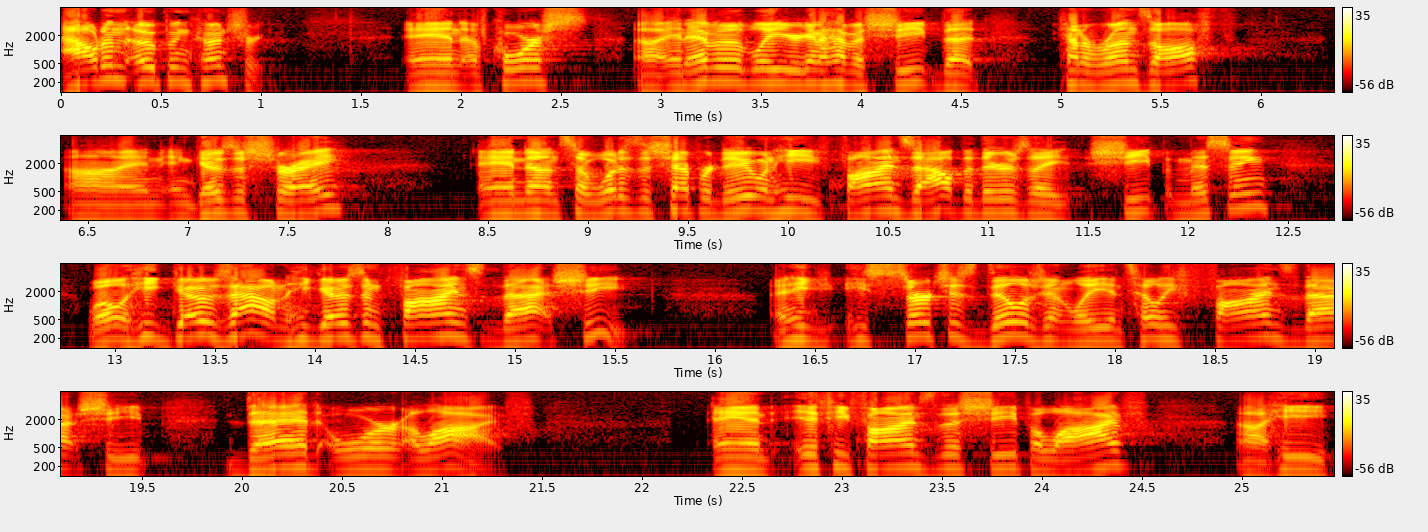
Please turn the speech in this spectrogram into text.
out in the open country. And of course, uh, inevitably, you're going to have a sheep that kind of runs off uh, and, and, goes astray. And uh, so, what does the shepherd do when he finds out that there's a sheep missing? Well, he goes out and he goes and finds that sheep. And he, he searches diligently until he finds that sheep dead or alive. And if he finds this sheep alive, uh, he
